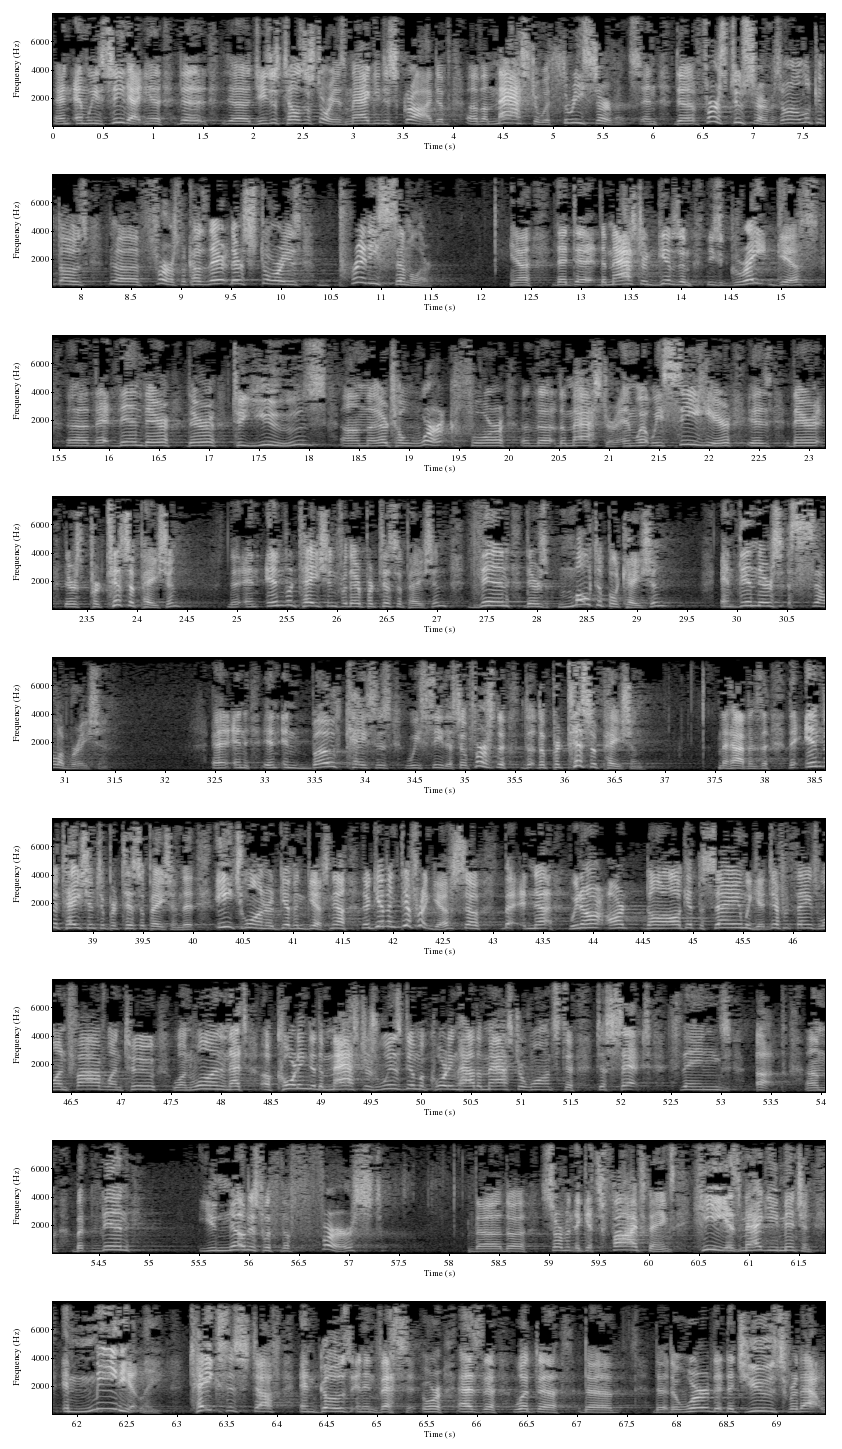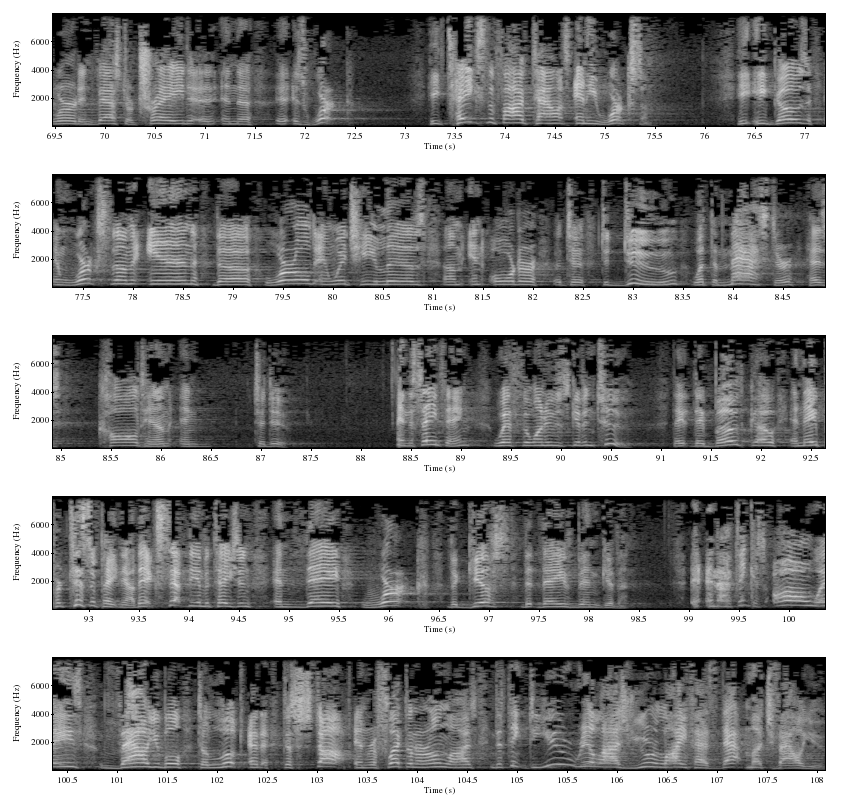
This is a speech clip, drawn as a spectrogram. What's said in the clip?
And, and we see that, you know, the, the, Jesus tells a story, as Maggie described, of, of a master with three servants. And the first two servants, I want to look at those uh, first because their, their story is pretty similar. You know, that uh, the master gives them these great gifts uh, that then they're, they're to use, um, they're to work for the, the master. And what we see here is there, there's participation, an invitation for their participation. Then there's multiplication, and then there's celebration. And, in, in both cases, we see this. So first, the, the, the participation that happens, the, the, invitation to participation, that each one are given gifts. Now, they're given different gifts, so we don't, aren't, don't all get the same. We get different things, one five, one two, one one, and that's according to the master's wisdom, according to how the master wants to, to set things up. Um, but then you notice with the first, the, the servant that gets five things, he, as Maggie mentioned, immediately takes his stuff and goes and invests it. Or as the, what the, the, the, the word that, that's used for that word, invest or trade in the, is work. He takes the five talents and he works them. He, he goes and works them in the world in which he lives um, in order to, to do what the master has called him and to do. And the same thing with the one who's given two. They, they both go and they participate now. They accept the invitation and they work the gifts that they've been given. And I think it's always valuable to look at, to stop and reflect on our own lives and to think, do you realize your life has that much value?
